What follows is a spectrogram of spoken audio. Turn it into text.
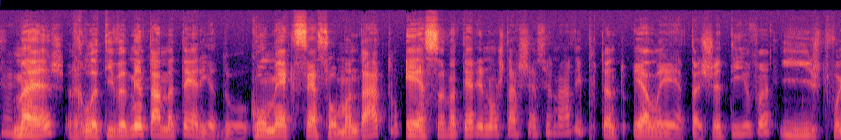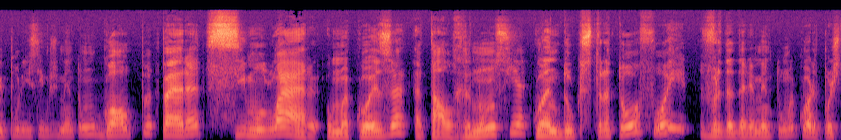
Uhum. Mas, relativamente à matéria do como é que cessa o mandato, essa matéria não está excepcionada e, portanto, ela é taxativa e isto foi pura e simplesmente um golpe para simular uma coisa, a tal renúncia, quando do que se tratou foi verdadeiramente um acordo. Depois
